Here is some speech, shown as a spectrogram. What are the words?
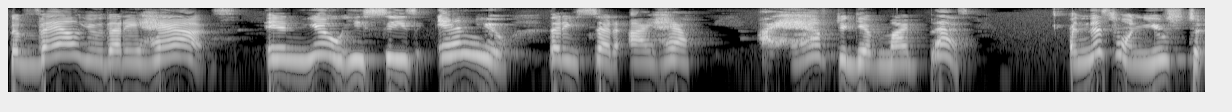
the value that he has in you. He sees in you that he said, I have I have to give my best. And this one used to,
